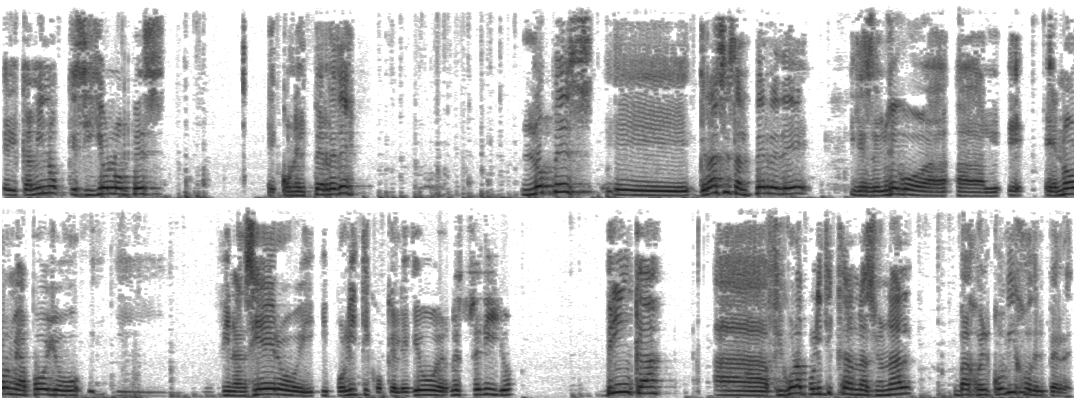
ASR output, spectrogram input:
el camino que siguió López eh, con el PRD. López, eh, gracias al PRD y desde luego al eh, enorme apoyo y financiero y, político que le dio Ernesto Cedillo, brinca a figura política nacional bajo el cobijo del PRD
